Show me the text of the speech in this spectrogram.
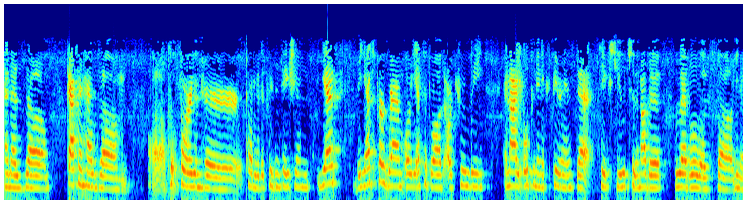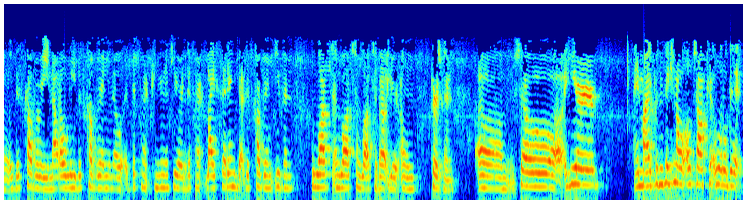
And as uh, Catherine has um, uh, put forward in her part of the presentation, yes, the YES program or YES Abroad are truly an eye-opening experience that takes you to another level of, uh, you know, discovery, not only discovering, you know, a different community or a different life setting, but discovering even lots and lots and lots about your own person. Um, so uh, here in my presentation, I'll, I'll, talk a little bit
